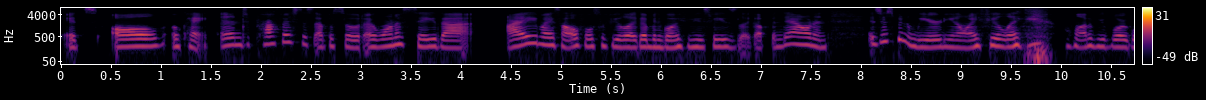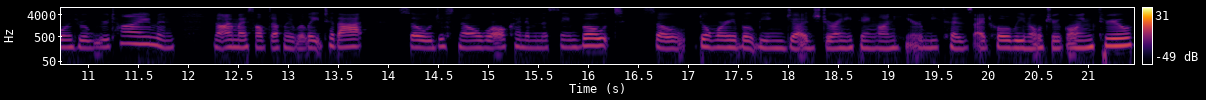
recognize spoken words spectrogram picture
It's all okay. And to preface this episode, I want to say that I myself also feel like I've been going through these phases like up and down and it's just been weird, you know. I feel like a lot of people are going through a weird time and you know, I myself definitely relate to that. So just know we're all kind of in the same boat. So don't worry about being judged or anything on here because I totally know what you're going through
